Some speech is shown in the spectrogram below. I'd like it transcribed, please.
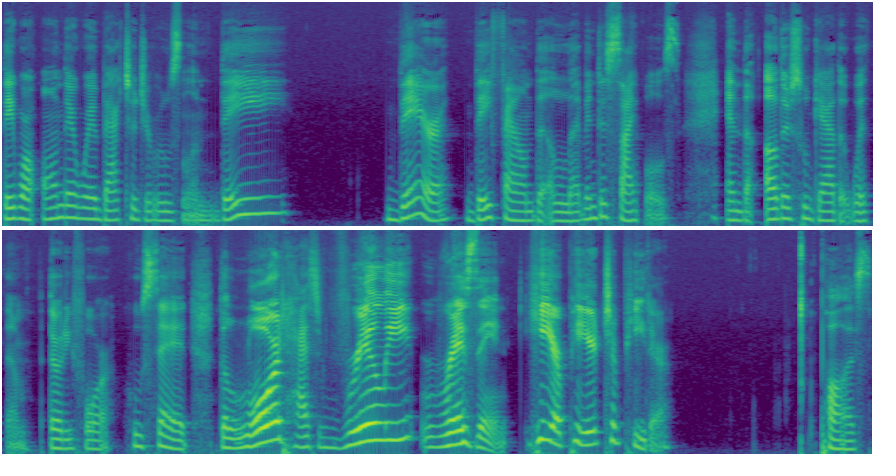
they were on their way back to Jerusalem. They there they found the 11 disciples and the others who gathered with them, 34, who said, The Lord has really risen. He appeared to Peter. Pause.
